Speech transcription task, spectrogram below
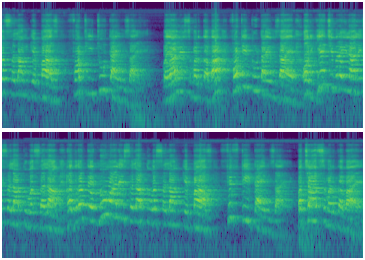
السلام کے پاس فورٹی ٹو ٹائمز آئے ہیں۔ بیالیس مرتبہ فورٹی ٹو ٹائمز آئے اور یہ جبرائیل علیہ السلام حضرت نو علیہ السلام کے پاس ففٹی ٹائمز آئے پچاس مرتبہ آئے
